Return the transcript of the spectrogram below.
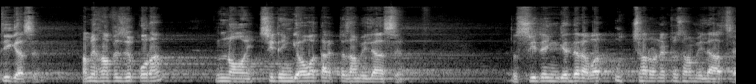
ঠিক আছে, আমি হাফেজে কোরআন নয়, সিটেঙ্গে হওয়া তার একটা জামিলা আছে। তো সিটেঙ্গেদের আবার উচ্চারণ একটা ঝামেলা আছে,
